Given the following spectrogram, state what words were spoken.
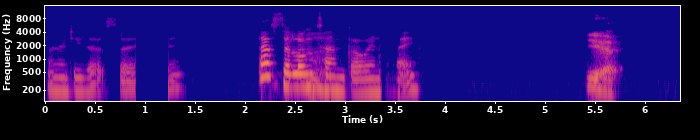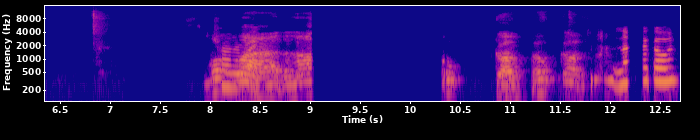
when I do that. So that's the long term goal anyway. yeah. What were write- the last? Go on. Oh God, No, go on.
